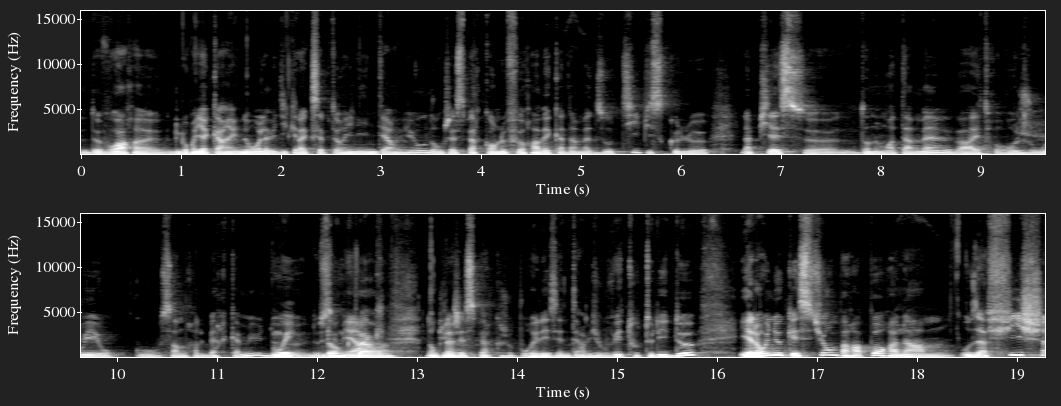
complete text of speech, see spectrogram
de voir euh, Gloria Carreno. Elle avait dit qu'elle accepterait une interview, donc j'espère qu'on le fera avec Anna Mazzotti, puisque le, la pièce euh, Donne-moi ta main va être rejouée au, au Centre Albert Camus de, oui, de donc Séméac. là, Donc là, j'espère que je pourrai les interviewer toutes les deux. Et alors, une question par rapport à la, aux affiches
